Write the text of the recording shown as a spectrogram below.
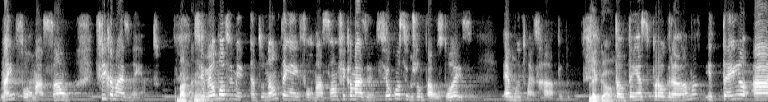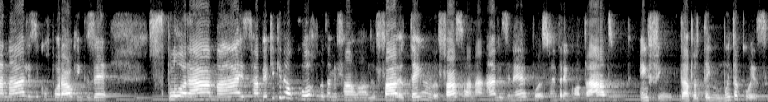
na informação, fica mais lento. Bacana. Se o meu movimento não tem a informação, fica mais lento. Se eu consigo juntar os dois, é muito mais rápido. Legal. Então tem esse programa e tem a análise corporal, quem quiser explorar mais, saber o que, que meu corpo está me falando. Eu, falo, eu, tenho, eu faço análise, né? Pô, é só entrar em contato. Enfim, dá pra, tem muita coisa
